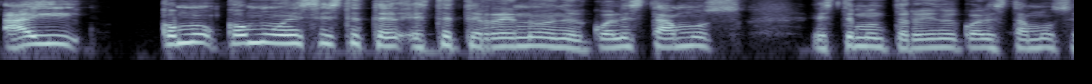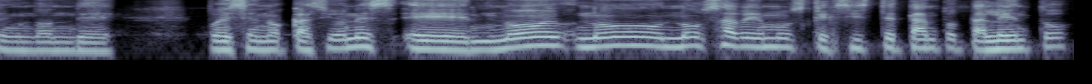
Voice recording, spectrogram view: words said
hay ¿Cómo, ¿Cómo, es este, este terreno en el cual estamos, este Monterrey en el cual estamos, en donde, pues en ocasiones eh, no, no, no sabemos que existe tanto talento,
